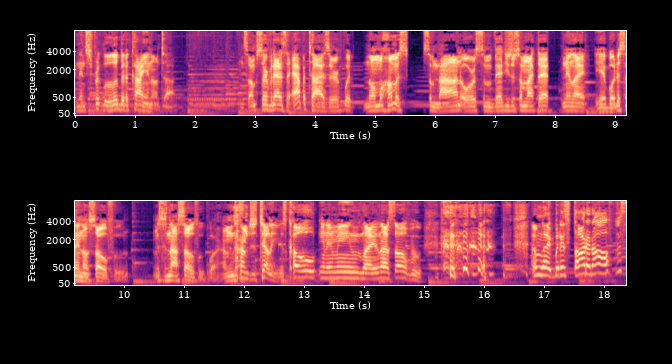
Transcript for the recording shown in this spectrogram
and then sprinkle a little bit of cayenne on top. And so I'm serving that as an appetizer with normal hummus, some naan or some veggies or something like that. And they're like, yeah, boy, this ain't no soul food. This is not soul food, boy. I'm, I'm just telling you, it's cold. You know what I mean? Like, it's not soul food. I'm like, but it started off, this,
